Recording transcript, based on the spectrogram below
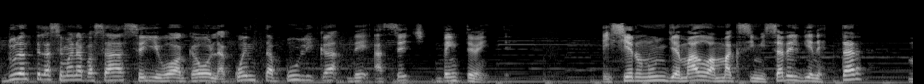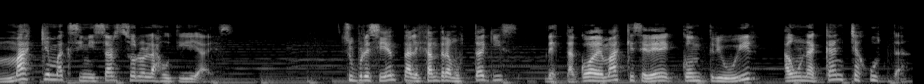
Durante la semana pasada se llevó a cabo la cuenta pública de ASECH 2020. E hicieron un llamado a maximizar el bienestar más que maximizar solo las utilidades. Su presidenta Alejandra Mustakis destacó además que se debe contribuir a una cancha justa.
